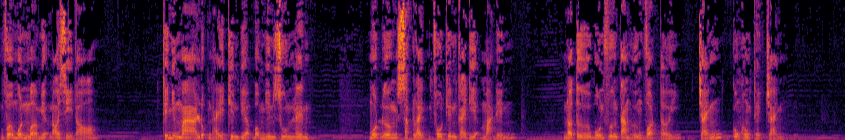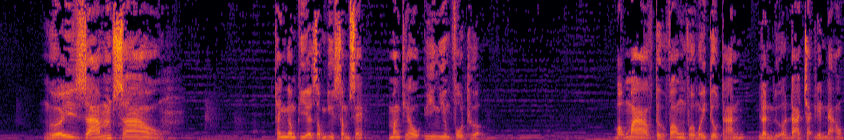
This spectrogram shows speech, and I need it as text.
Vừa muốn mở miệng nói gì đó, thế nhưng mà lúc này thiên địa bỗng nhiên run lên. Một đường sắc lạnh phô thiên cái địa mà đến. Nó từ bốn phương tám hướng vọt tới, tránh cũng không thể tránh. Ngươi dám sao? Thanh âm kia giống như sấm sét, mang theo uy nghiêm vô thượng. Bóng ma tử vong vừa mới tiêu tán, lần nữa đã chạy lên não.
